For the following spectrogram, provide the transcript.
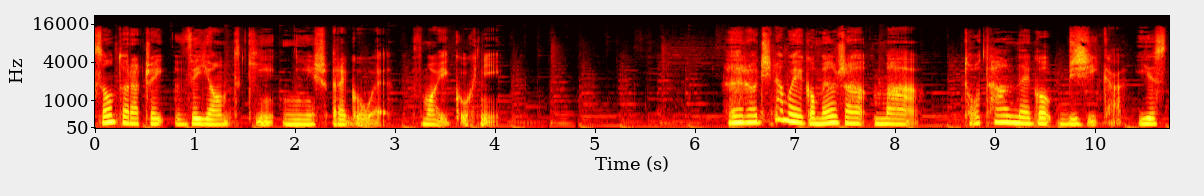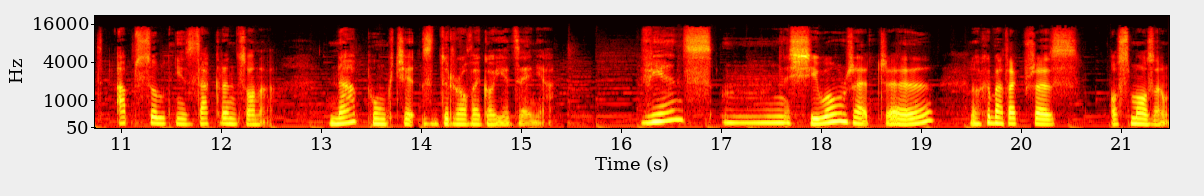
są to raczej wyjątki niż reguły w mojej kuchni. Rodzina mojego męża ma totalnego bzika. Jest absolutnie zakręcona na punkcie zdrowego jedzenia. Więc mm, siłą rzeczy, no chyba tak przez osmozę,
